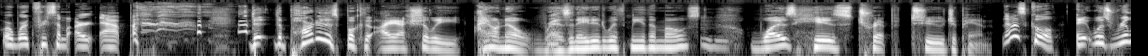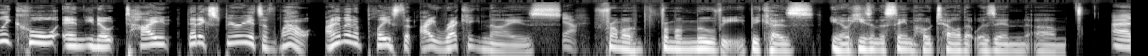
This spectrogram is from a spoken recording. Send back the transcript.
or work for some art app. the the part of this book that i actually i don't know resonated with me the most Mhm. was his trip to japan That was cool. it was really cool and you know tied that experience of wow i'm in a place that i recognize Yeah. from a from a movie because you know he's in the same hotel that was in um Uh,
